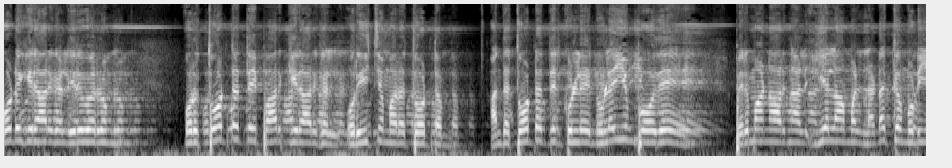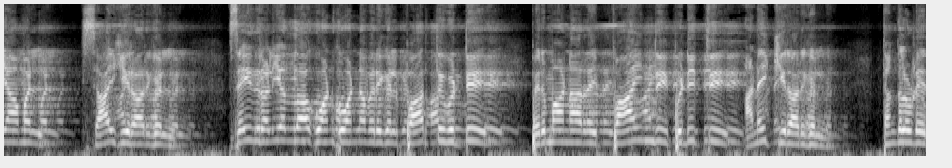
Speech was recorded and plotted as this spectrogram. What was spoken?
ஓடுகிறார்கள் இருவரும். ஒரு தோட்டத்தை பார்க்கிறார்கள். ஒரு ஈச்சமர தோட்டம். அந்த தோட்டத்திற்குள்ளே நுழையும் போதே பெருமானாரினால் இயலாமல் நடக்க முடியாமல் சாய்கிறார்கள். செய்து அலியல்லாஹு அன்ஹு அன்னவர்கள் பார்த்துவிட்டு பெருமானாரை பாய்ந்து பிடித்து அணைக்கிறார்கள். தங்களுடைய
